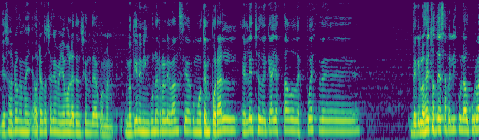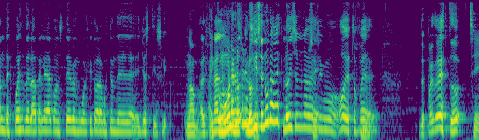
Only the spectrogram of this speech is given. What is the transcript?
Y eso es otro que me- otra cosa que me llamó la atención de Aquaman. No tiene ninguna relevancia como temporal el hecho de que haya estado después de... De que los hechos de esa película ocurran después de la pelea con Steppenwolf y toda la cuestión de Justice League. No, Al final como una lo, referencia. lo dicen una vez, lo dicen una vez, Sí. así como, oh, esto fue... Mm. Después de esto... Sí.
